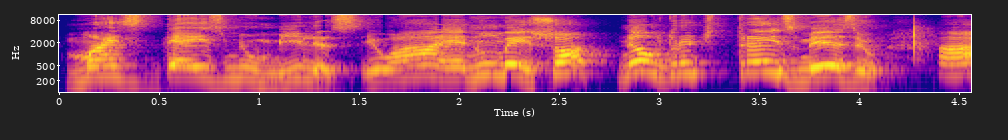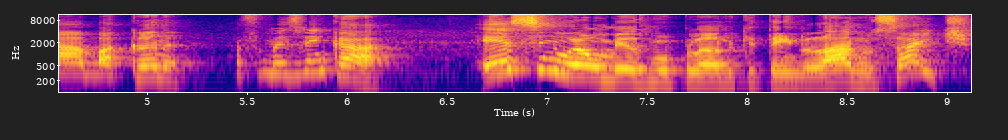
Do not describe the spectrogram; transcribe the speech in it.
Mais 10 mil milhas. Eu, ah, é num mês só? Não, durante três meses. Eu, ah, bacana. Eu falei, mas vem cá, esse não é o mesmo plano que tem lá no site?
